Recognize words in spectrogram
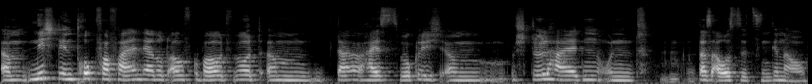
ähm, nicht den Druck verfallen, der dort aufgebaut wird. Ähm, da heißt es wirklich ähm, stillhalten und mhm. das Aussitzen, genau.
